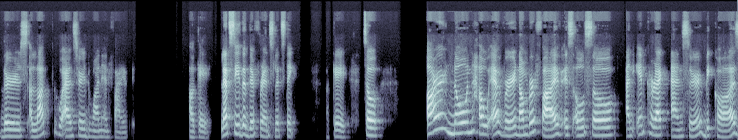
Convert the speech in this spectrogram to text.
There's a lot who answered one and five. Okay, let's see the difference. Let's take, okay. So are known, however, number five is also an incorrect answer because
